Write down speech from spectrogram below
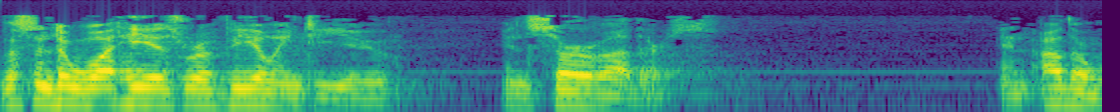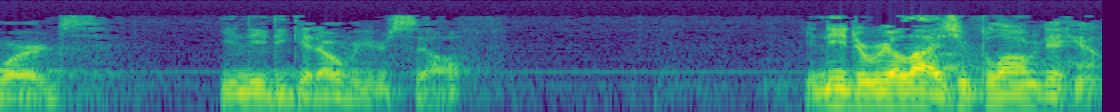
Listen to what He is revealing to you and serve others. In other words, you need to get over yourself. You need to realize you belong to Him.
